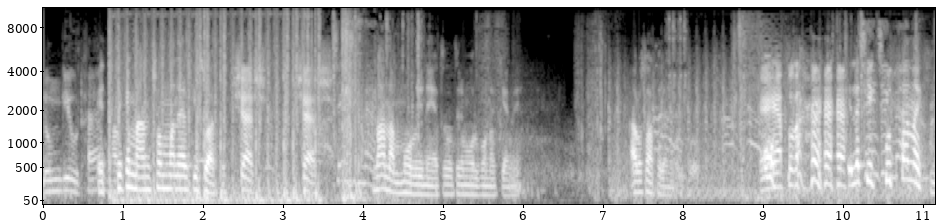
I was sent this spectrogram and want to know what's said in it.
লুঙ্গি উঠায় এর থেকে মান সম্মানের কিছু আছে? শেষ শেষ। না না মরবি না এত তাড়াতাড়ি মরবো নাকি আমি? আরও সাথে মরবো। এ, এত কি কুত্তা নাকি?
